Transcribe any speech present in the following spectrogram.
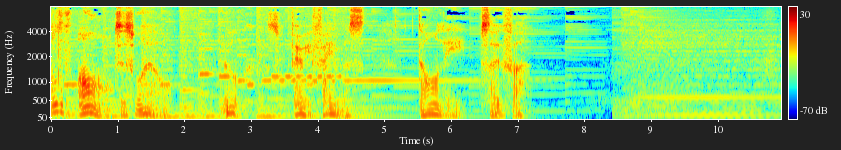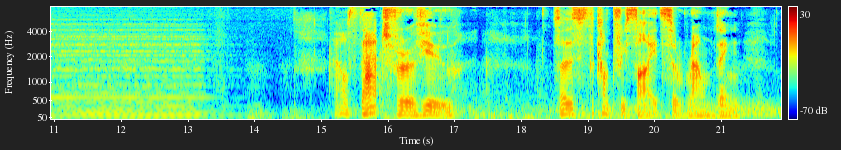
Full of art as well. Look, it's a very famous Dali sofa. How's that for a view? So this is the countryside surrounding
